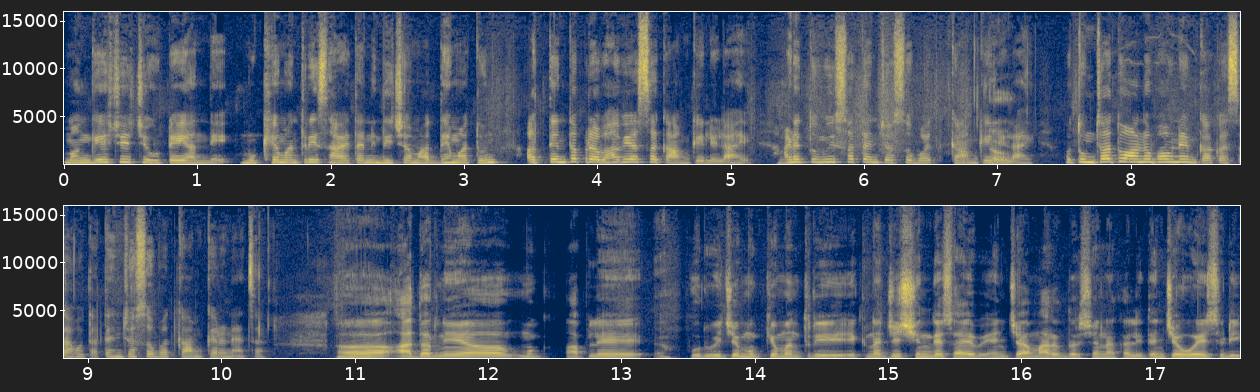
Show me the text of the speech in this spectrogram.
मंगेशजी चिवटे यांनी मुख्यमंत्री सहायता निधीच्या माध्यमातून अत्यंत प्रभावी असं काम केलेलं आहे. आणि तुम्ही सुद्धा त्यांच्यासोबत काम केलेलं हो. आहे. मग तुमचा तो अनुभव नेमका कसा होता त्यांच्यासोबत काम करण्याचा? आदरणीय आपले पूर्वीचे मुख्यमंत्री एकनाथजी शिंदे साहेब यांच्या मार्गदर्शनाखाली त्यांचे ओ एस डी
